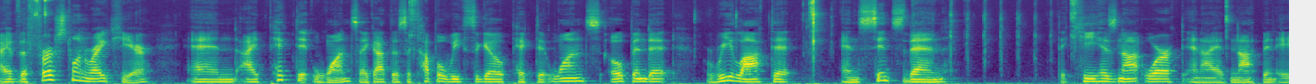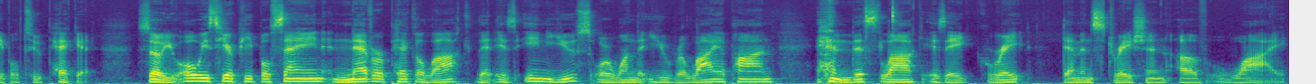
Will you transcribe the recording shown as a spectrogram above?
I have the first one right here, and I picked it once. I got this a couple weeks ago, picked it once, opened it, relocked it, and since then, the key has not worked and I have not been able to pick it. So you always hear people saying, never pick a lock that is in use or one that you rely upon. And this lock is a great demonstration of why.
